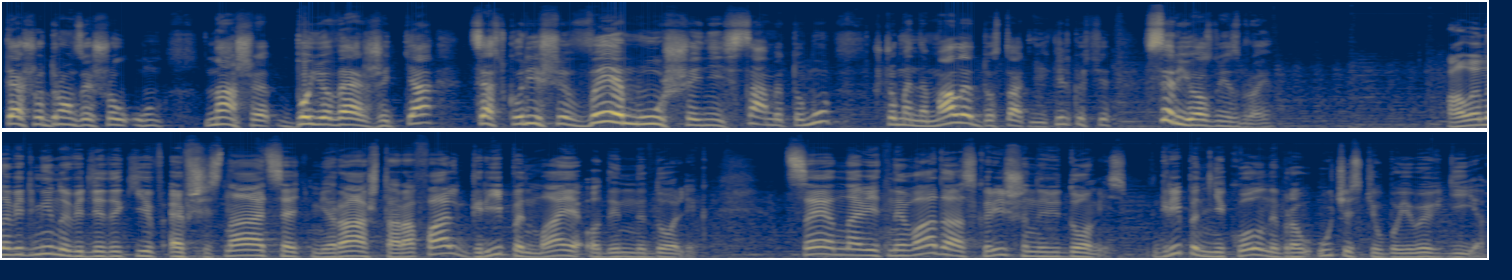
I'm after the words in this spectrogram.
Те, що дрон зайшов у наше бойове життя, це скоріше вимушеність саме тому, що ми не мали достатньої кількості серйозної зброї. Але на відміну від літаків F-16, Міраж та Рафаль, Гріпен має один недолік. Це навіть не вада, а скоріше невідомість. Гріпен ніколи не брав участі у бойових діях.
